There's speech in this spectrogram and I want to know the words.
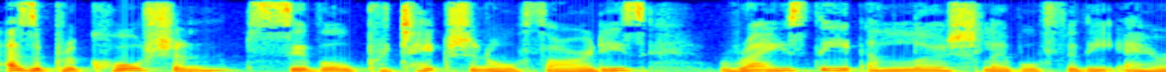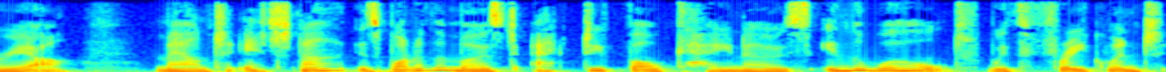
As a precaution, civil protection authorities raised the alert level for the area. Mount Etna is one of the most active volcanoes in the world with frequent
